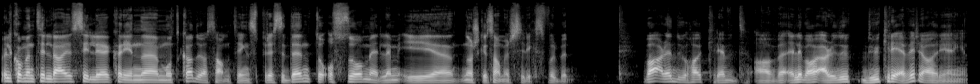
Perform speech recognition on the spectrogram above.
Velkommen til deg, Silje Karine Motka. Du er sametingspresident og også medlem i eh, Norske Samers Riksforbund. Hva er det du har krevd av, eller hva er det du, du krever av regjeringen?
